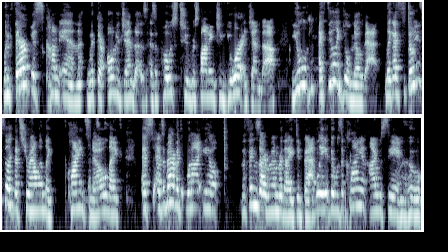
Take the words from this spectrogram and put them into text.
when therapists come in with their own agendas as opposed to responding to your agenda you'll i feel like you'll know that. Like i don't you feel like that's true helen like clients know like as, as a matter of when i you know the things i remember that i did badly there was a client i was seeing who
